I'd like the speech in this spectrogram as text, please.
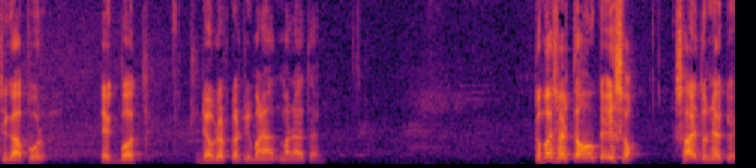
سنگاپور ایک بہت ڈیولپڈ کنٹری مانا مانا جاتا ہے تو میں سمجھتا ہوں کہ اس وقت ساری دنیا کے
